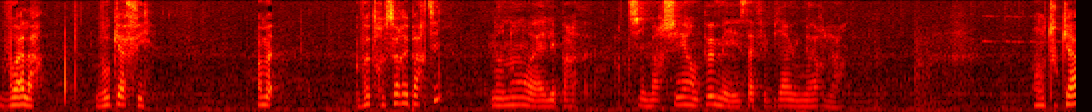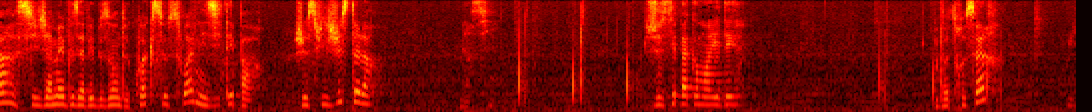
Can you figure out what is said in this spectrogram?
Voilà, vos cafés. Ah, mais. Votre sœur est partie? Non, non, elle est partie marcher un peu, mais ça fait bien une heure là. En tout cas, si jamais vous avez besoin de quoi que ce soit, n'hésitez pas. Je suis juste là. Merci. Je sais pas comment l'aider. Votre sœur? Oui.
